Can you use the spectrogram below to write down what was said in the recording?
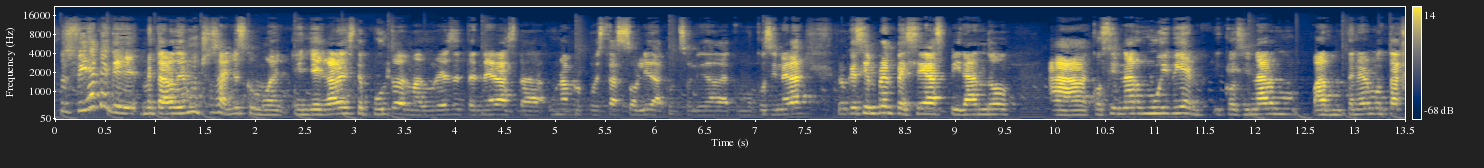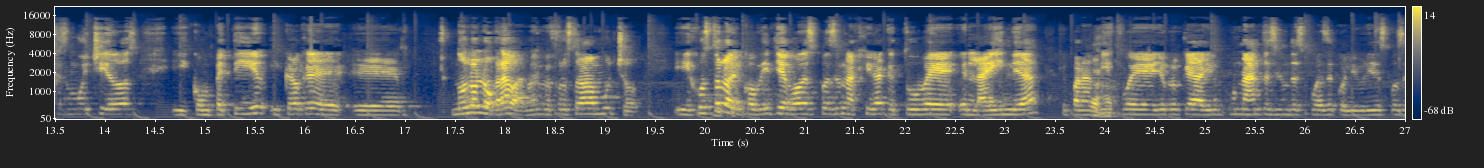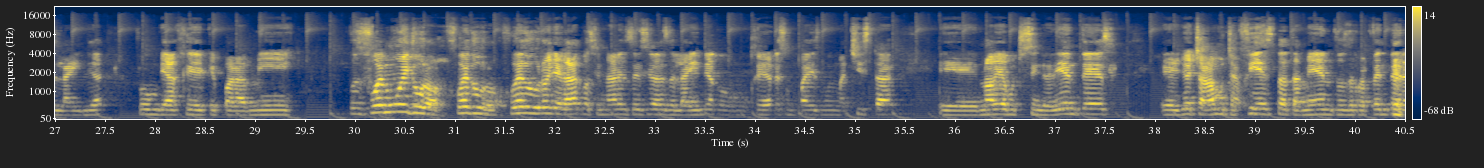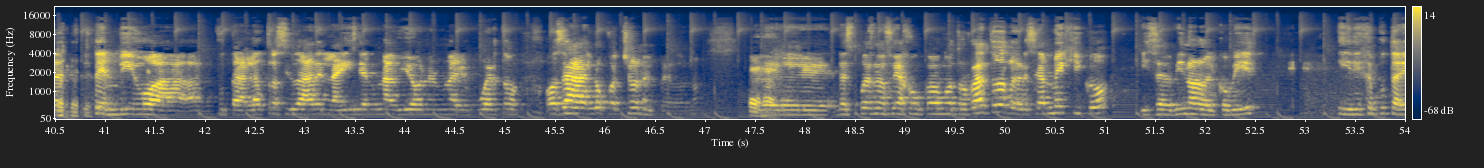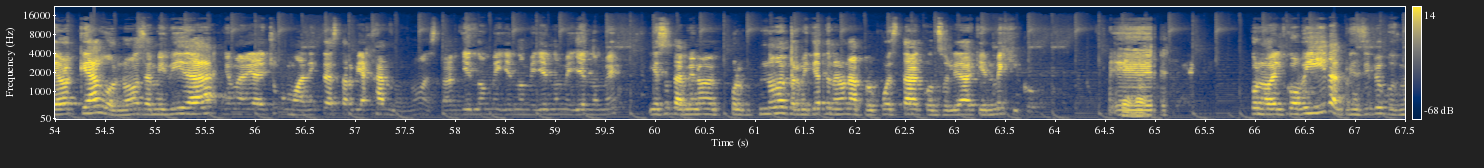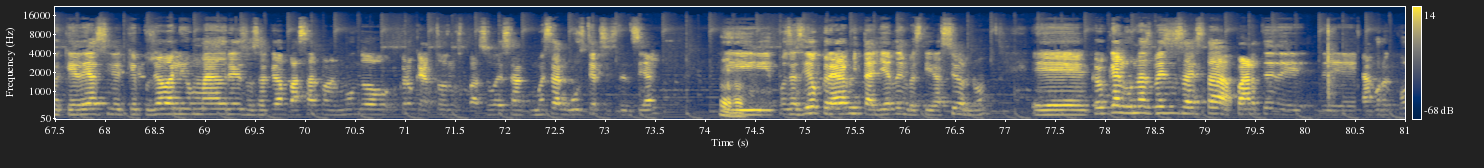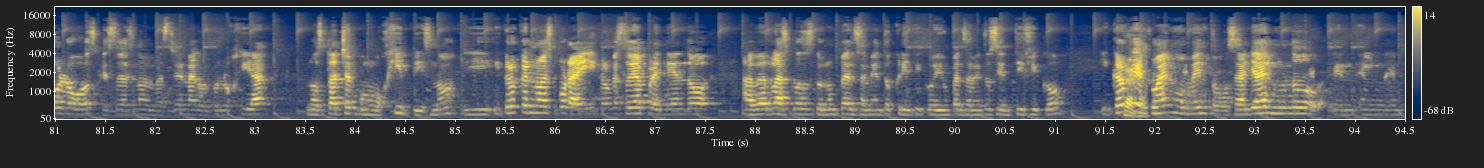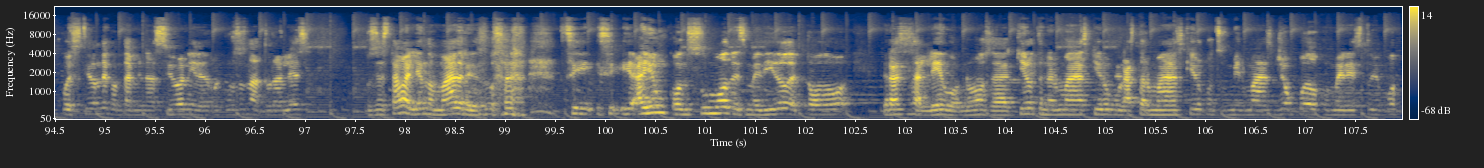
Pues fíjate que me tardé muchos años como en, en llegar a este punto de madurez de tener hasta una propuesta sólida, consolidada como cocinera. Creo que siempre empecé aspirando a cocinar muy bien y cocinar, a tener montajes muy chidos y competir y creo que eh, no lo lograba, ¿no? Y me frustraba mucho. Y justo lo del COVID llegó después de una gira que tuve en la India, que para mí Ajá. fue, yo creo que hay un antes y un después de Colibrí, después de la India. Fue un viaje que para mí pues fue muy duro, fue duro, fue duro llegar a cocinar en seis ciudades de la India como mujer, es un país muy machista, eh, no había muchos ingredientes, eh, yo echaba mucha fiesta también, entonces de repente era te envío a, puta, a la otra ciudad en la India, en un avión, en un aeropuerto, o sea, locochón el pedo, ¿no? Eh, después me fui a Hong Kong otro rato, regresé a México y se vino lo del COVID y dije, puta, ¿y ahora qué hago, no? O sea, mi vida, yo me había hecho como adicta a estar viajando, ¿no? A estar yéndome, yéndome, yéndome, yéndome. Y eso también no me, no me permitía tener una propuesta consolidada aquí en México. Eh, con lo del COVID, al principio, pues me quedé así de que, pues ya valió madres, o sea, ¿qué va a pasar con el mundo? Creo que a todos nos pasó esa, como esa angustia existencial. Ajá. Y pues decido crear mi taller de investigación, ¿no? Eh, creo que algunas veces a esta parte de, de agroecólogos, que estoy haciendo mi maestría en agroecología, nos tachan como hippies, ¿no? Y, y creo que no es por ahí, creo que estoy aprendiendo a ver las cosas con un pensamiento crítico y un pensamiento científico. Y creo que Ajá. no hay momento, o sea, ya el mundo en, en- en cuestión de contaminación y de recursos naturales, pues está valiendo madres. O sea, sí, sí, hay un consumo desmedido de todo gracias al ego, ¿no? O sea, quiero tener más, quiero gastar más, quiero consumir más, yo puedo comer esto, yo puedo...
